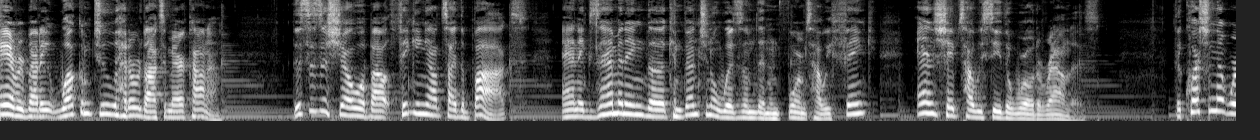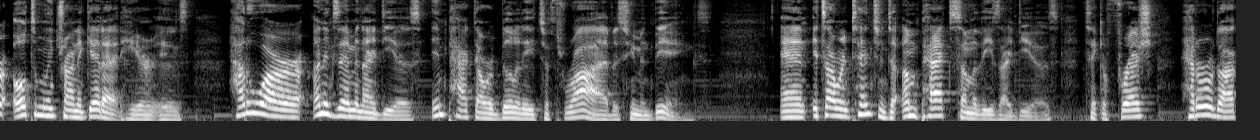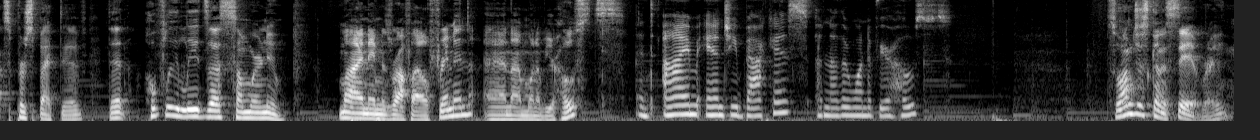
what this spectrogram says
Hey, everybody, welcome to Heterodox Americana. This is a show about thinking outside the box and examining the conventional wisdom that informs how we think and shapes how we see the world around us. The question that we're ultimately trying to get at here is how do our unexamined ideas impact our ability to thrive as human beings? And it's our intention to unpack some of these ideas, take a fresh, heterodox perspective that hopefully leads us somewhere new. My name is Raphael Freeman, and I'm one of your hosts. And I'm Angie Bacchus, another one of your hosts. So I'm just gonna say it, right?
